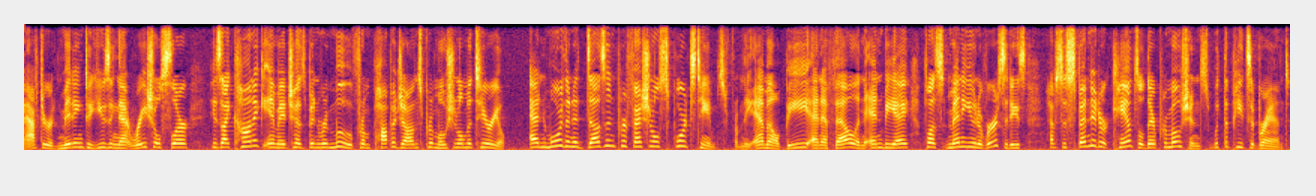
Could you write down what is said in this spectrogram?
After admitting to using that racial slur, his iconic image has been removed from Papa John's promotional material. And more than a dozen professional sports teams from the MLB, NFL, and NBA, plus many universities, have suspended or canceled their promotions with the pizza brand.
